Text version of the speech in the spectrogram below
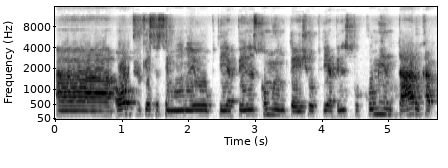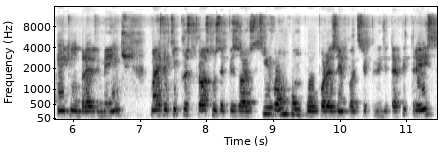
Ah, óbvio que essa semana eu optei apenas, como um teste, eu optei apenas por comentar o capítulo brevemente, mas daqui para os próximos episódios que vão compor, por exemplo, a disciplina de TEP 3,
